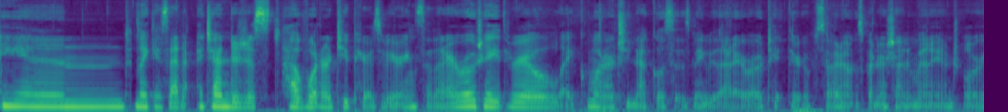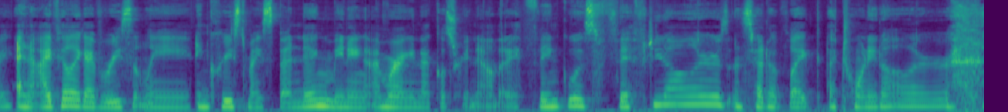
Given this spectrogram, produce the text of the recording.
And like I said, I tend to just have one or two pairs of earrings so that I rotate through, like one or two necklaces maybe that I rotate through, so I don't spend a ton of money on jewelry. And I feel like I've recently increased my spending, meaning I'm wearing a necklace right now that I think was fifty dollars instead of like a twenty dollar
